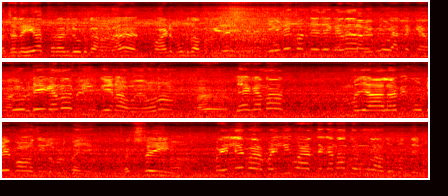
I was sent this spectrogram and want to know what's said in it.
ਅੱਛਾ ਨਹੀਂ ਹੱਥ ਨਾਲ ਹੀ ਲੋਡ ਕਰਦਾ ਹੈ। ਪੁਆਇੰਟ ਫੁੱਟ ਦੱਬ ਕੇ ਜਿਹੜੇ ਬੰਦੇ ਦੇ ਕਹਿੰਦਾ ਵੀ ਚੱਲ ਗਿਆ ਵਾ। ਗੋਡੇ ਕਹਿੰਦਾ ਵਿੰਗੇ ਨਾ ਹੋਏ ਹੁਣ। ਹਾਂ। ਮੈਂ ਕਹਿੰਦਾ ਮਜਾਲ ਆ ਵੀ ਗੋਡੇ ਪਾਉਣ ਦੀ ਲੋੜ ਪੈ ਜੇ। ਅੱਛਾ ਜੀ। ਪਹਿਲੇ ਵਾਰ ਪਹਿਲੀ ਵਾਰ ਤੇ ਕਹਿੰਦਾ ਤੁਰਨ ਲਾ ਦੂ ਬੰਦੇ ਨੂੰ।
